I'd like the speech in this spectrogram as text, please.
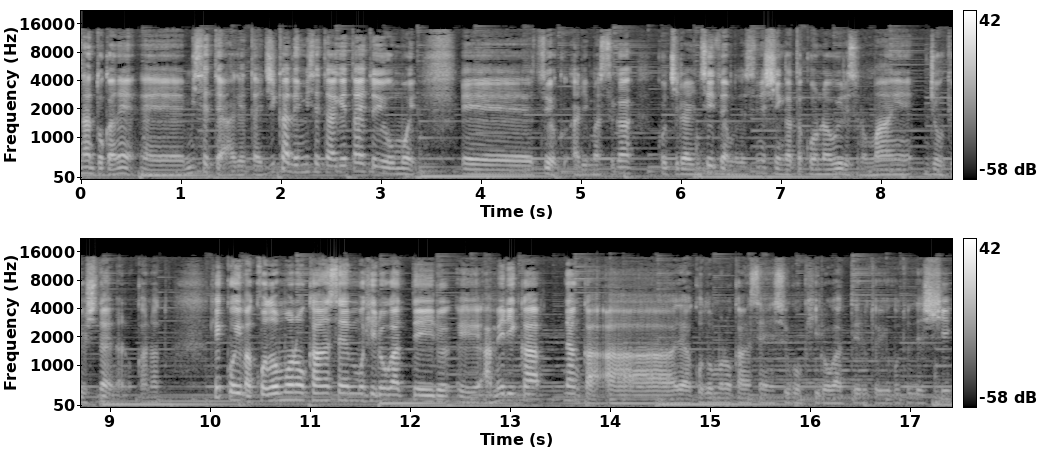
なんとかね、えー、見せてあげたい、直で見せてあげたいという思い、えー、強くありますが、こちらについてもですね、新型コロナウイルスの蔓延状況次第なのかなと。結構今子供の感染も広がっている、えー、アメリカなんかでは子供の感染すごく広がっているということですし、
